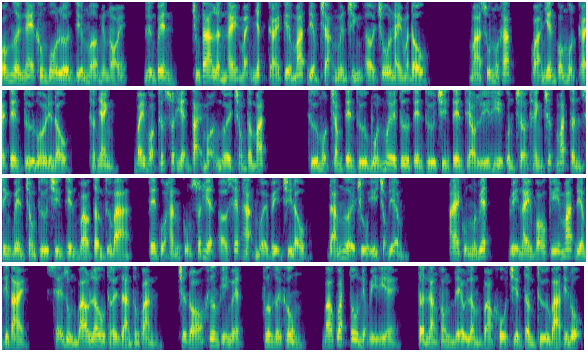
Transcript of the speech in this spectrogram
có người nghe không vô lớn tiếng mở miệng nói, đừng quên, chúng ta lần này mạnh nhất cái kia mát điểm trạng nguyên chính ở chỗ này mà đâu. Mà xuống một khắc, quả nhiên có một cái tên từ đôi đến đầu, thật nhanh, bay vọt thức xuất hiện tại mọi người trong tầm mắt. Thứ một trăm tên thứ bốn mươi 44 tên thứ chín tên theo lý hy quân trở thành trước mắt tân sinh bên trong thứ chín tiến vào tầm thứ ba, tên của hắn cũng xuất hiện ở xếp hạng mười vị trí đầu, đám người chú ý trọng điểm. Ai cũng muốn biết, vị này võ kỹ mát điểm thiên tài sẽ dùng bao lâu thời gian thông quan, trước đó khương kỷ nguyệt, phương giới không, bao quát tô niệm ý ỉa, tần lăng phong đều lâm vào khổ chiến tầm thứ ba tiến độ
